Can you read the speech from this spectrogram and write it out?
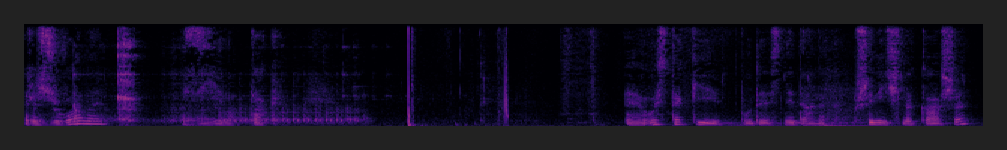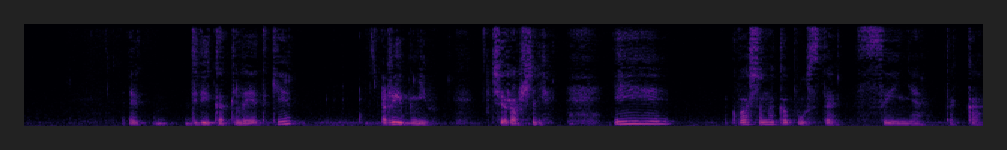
Розжувала, і з'їла. Так. Е, ось такий буде сніданок. Пшенична каша, е, дві котлетки, рибні вчорашні. І квашена капуста синя така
